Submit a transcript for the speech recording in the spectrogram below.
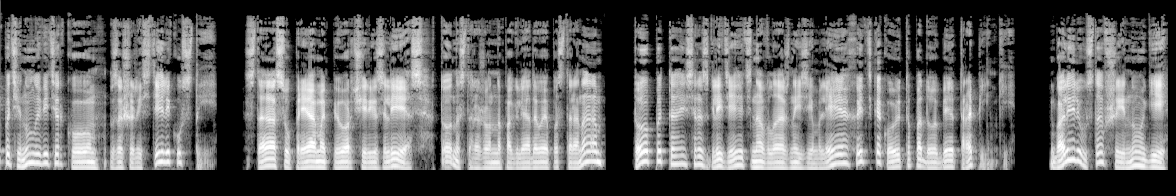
потянуло ветерком, зашелестели кусты. Стас упрямо пер через лес, то настороженно поглядывая по сторонам, то пытаясь разглядеть на влажной земле хоть какое-то подобие тропинки. Болели уставшие ноги,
